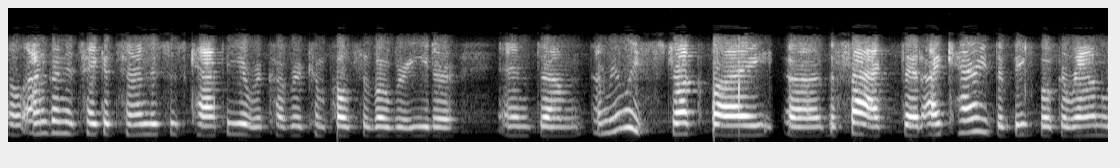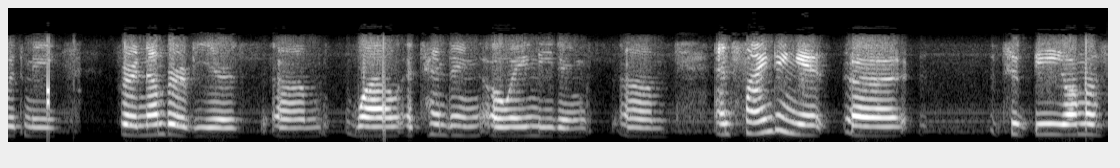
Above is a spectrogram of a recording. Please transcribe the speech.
Well, I'm going to take a turn. This is Kathy, a recovered compulsive overeater. And um, I'm really struck by uh, the fact that I carried the big book around with me for a number of years um, while attending OA meetings um, and finding it uh, to be almost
